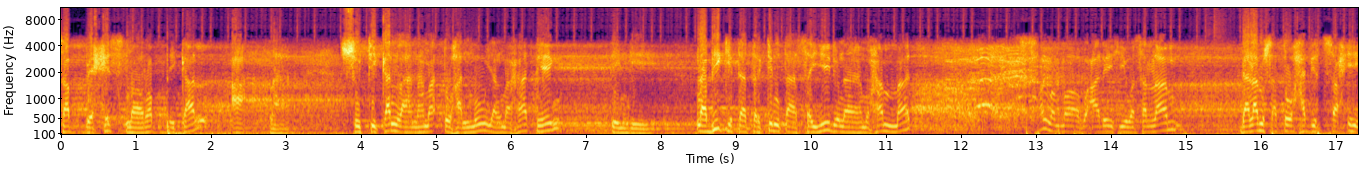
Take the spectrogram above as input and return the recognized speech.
Sabbihisma rabbikal a'la Sucikanlah nama Tuhanmu yang maha ting tinggi. Nabi kita tercinta Sayyiduna Muhammad sallallahu alaihi wasallam. Dalam satu hadis sahih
